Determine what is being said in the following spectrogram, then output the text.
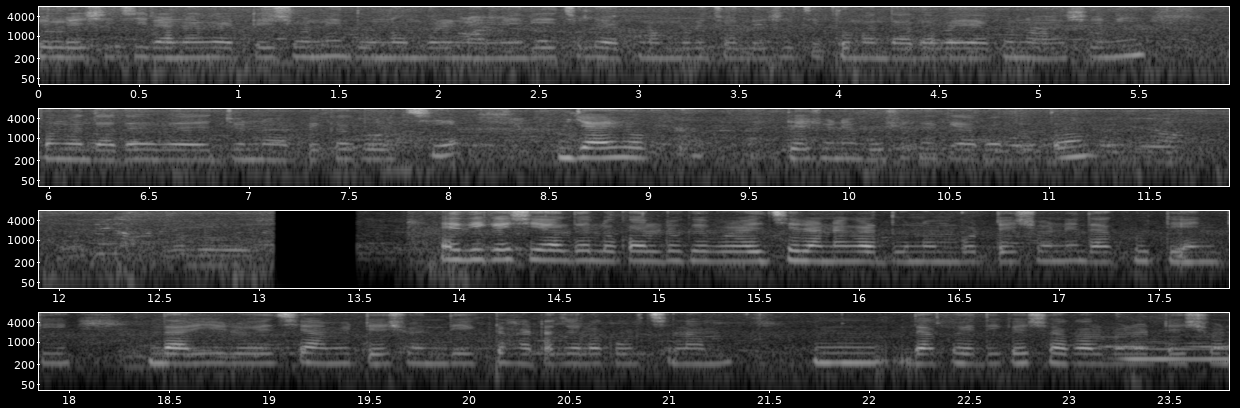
চলে এসেছি রানাঘাট। স্টেশনে দু নম্বরে নামিয়ে দিয়েছিল, এক নম্বরে চলে এসেছি। তোমার দাদাভাই এখনও আসেনি। তোমার দাদা ভাইয়ের জন্য অপেক্ষা করছি। যাই হোক, স্টেশনে বসে থাকি আপাতত। এদিকে শিয়ালদা লোকাল ঢুকে পড়েছে রানাঘাট দু নম্বর স্টেশনে। দেখো, ট্রেনটি দাঁড়িয়ে রয়েছে। আমি স্টেশন দিয়ে একটু হাঁটাচলা করছিলাম। দেখো, এদিকে সকালবেলা স্টেশন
